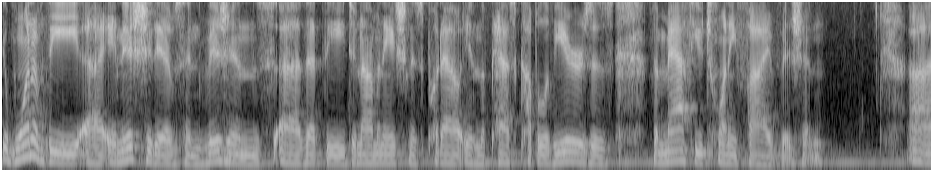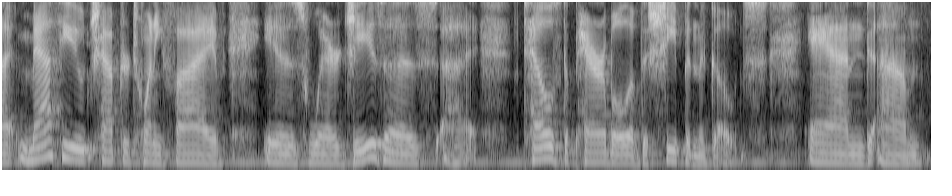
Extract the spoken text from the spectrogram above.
one of the uh, initiatives and visions uh, that the denomination has put out in the past couple of years is the Matthew 25 vision. Uh, Matthew chapter 25 is where Jesus uh, tells the parable of the sheep and the goats. And um,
